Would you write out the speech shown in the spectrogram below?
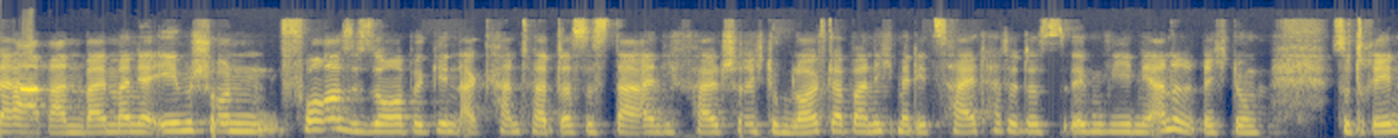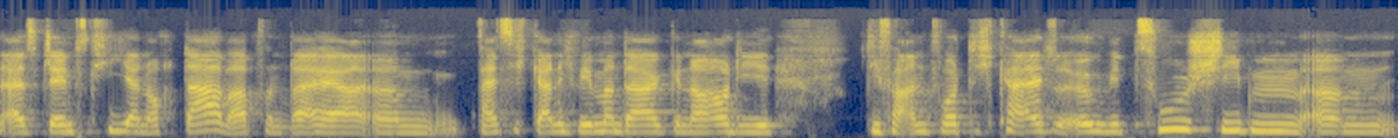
daran, weil man ja eben schon vor Saisonbeginn erkannt hat, dass es da in die falsche Richtung läuft, aber nicht mehr die Zeit hatte, das irgendwie in die andere Richtung zu drehen, als James Key ja noch da war. Von daher ähm, weiß ich gar nicht, wem man da genau die die Verantwortlichkeit irgendwie zuschieben ähm,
